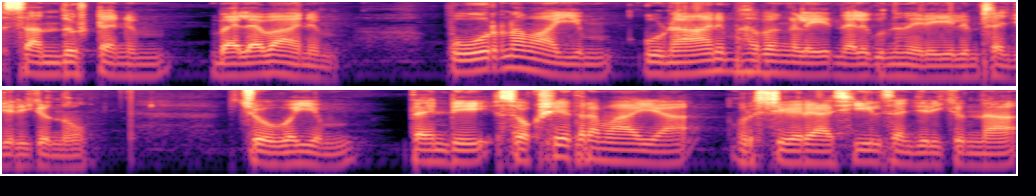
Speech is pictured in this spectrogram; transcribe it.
സന്തുഷ്ടനും ബലവാനും പൂർണമായും ഗുണാനുഭവങ്ങളെ നൽകുന്ന നിലയിലും സഞ്ചരിക്കുന്നു. ചൊവ്വയും തന്റെ സ്വക്ഷേത്രമായ വൃശ്ചികരാശിയിൽ സഞ്ചരിക്കുന്ന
